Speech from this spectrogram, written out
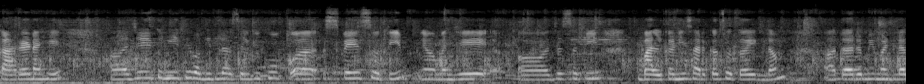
कारण आहे. जे तुम्ही इथे बघितलं असेल की खूप स्पेस होती. म्हणजे जसं की बाल्कनीसारखंच होतं एकदम. तर मी म्हटलं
